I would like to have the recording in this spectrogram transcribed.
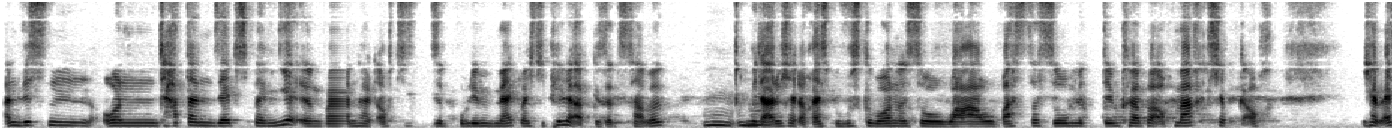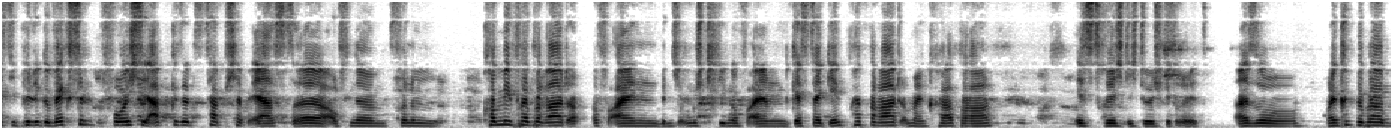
an Wissen und habe dann selbst bei mir irgendwann halt auch diese Probleme bemerkt, weil ich die Pille abgesetzt habe. Mhm. Mir dadurch halt auch erst bewusst geworden ist, so wow, was das so mit dem Körper auch macht. Ich habe auch, ich habe erst die Pille gewechselt, bevor ich sie abgesetzt habe. Ich habe erst äh, auf eine, von einem Kombipräparat auf einen, bin ich umgestiegen auf ein Gestagen-Präparat und mein Körper ist richtig durchgedreht. Also mein Körper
